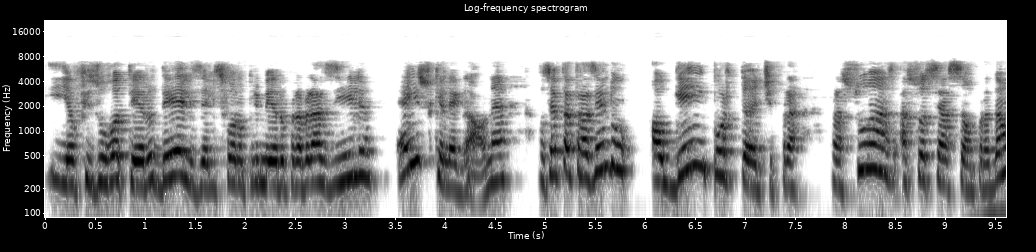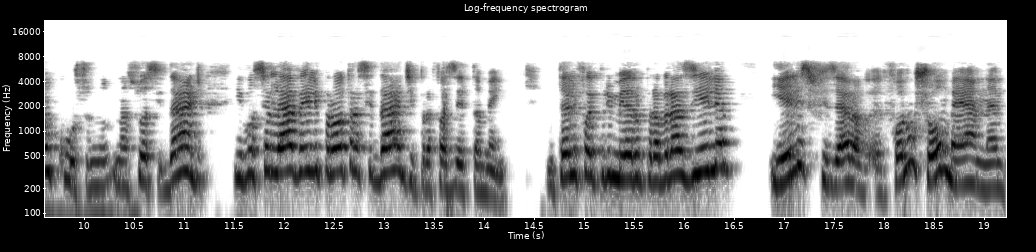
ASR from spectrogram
e eu fiz o roteiro deles, eles foram primeiro para Brasília. É isso que é legal, né? Você está trazendo alguém importante para para sua associação para dar um curso no, na sua cidade e você leva ele para outra cidade para fazer também. Então ele foi primeiro para Brasília e eles fizeram, foram um showman, né?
